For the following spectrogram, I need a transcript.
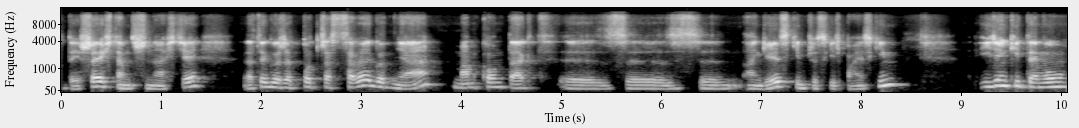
tutaj 6, tam 13, dlatego że podczas całego dnia mam kontakt y, z, z angielskim czy z hiszpańskim i dzięki temu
